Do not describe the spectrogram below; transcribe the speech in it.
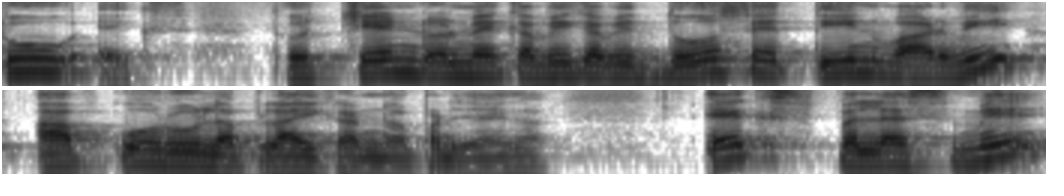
टू एक्स तो चेन रूल में कभी कभी दो से तीन बार भी आपको रूल अप्लाई करना पड़ जाएगा। एक्स प्लस में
